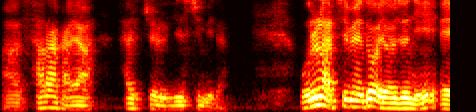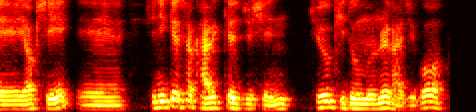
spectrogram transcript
아, 살아가야 할 줄 믿습니다. 오늘 아침에도 여전히 역시 주님께서 가르쳐 주신 주 기도문을 가지고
